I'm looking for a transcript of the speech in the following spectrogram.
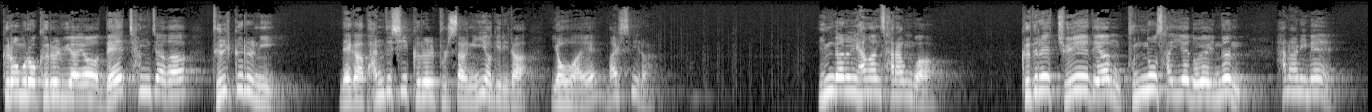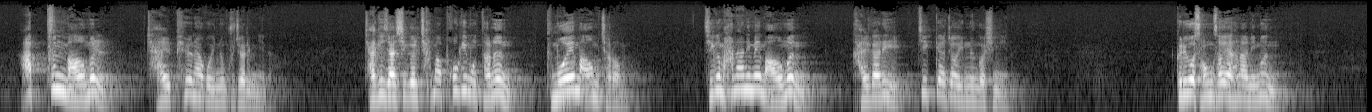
그러므로 그를 위하여 내 창자가 들끓으니 내가 반드시 그를 불쌍히 여기리라 여호와의 말씀이라. 인간을 향한 사랑과 그들의 죄에 대한 분노 사이에 놓여 있는 하나님의 아픈 마음을 잘 표현하고 있는 구절입니다. 자기 자식을 차마 포기 못하는 부모의 마음처럼 지금 하나님의 마음은 갈갈이 찢겨져 있는 것입니다. 그리고 성서의 하나님은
